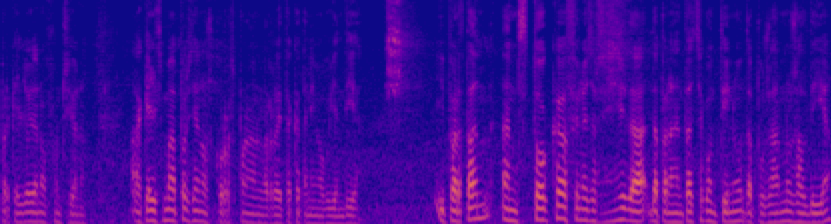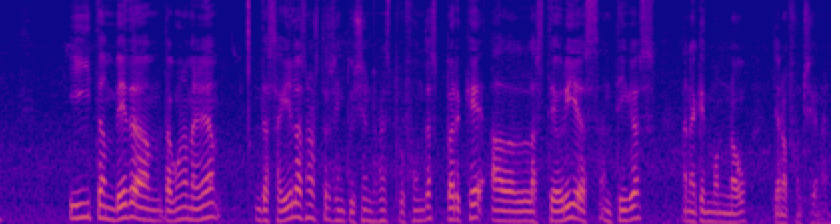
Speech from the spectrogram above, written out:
perquè allò ja no funciona. Aquells mapes ja no es corresponen a la realitat que tenim avui en dia. I per tant ens toca fer un exercici d'aprenentatge continu, de posar-nos al dia i també d'alguna manera de seguir les nostres intuïcions més profundes perquè les teories antigues en aquest món nou ja no funcionen.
